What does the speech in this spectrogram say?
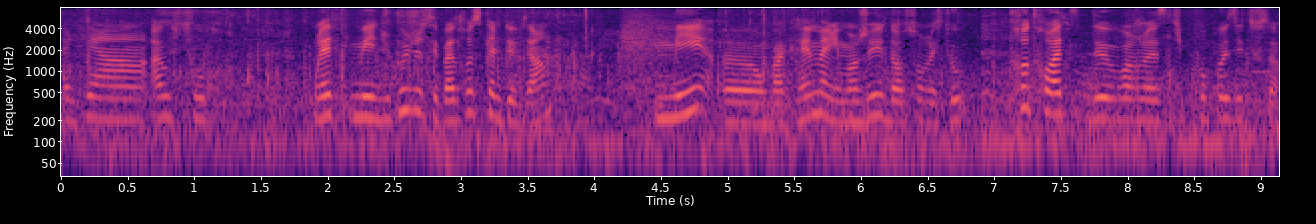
Elle fait un house tour. Bref, mais du coup je sais pas trop ce qu'elle devient. Mais euh, on va quand même aller manger dans son resto. Trop trop hâte de voir euh, ce qu'il propose et tout ça.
